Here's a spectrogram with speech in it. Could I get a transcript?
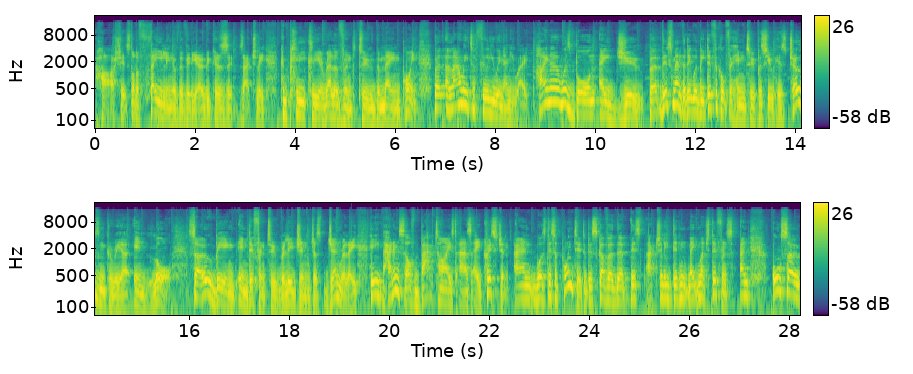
harsh. It's not a failing of the video because it's actually completely irrelevant to the main point. But allow me to fill you in anyway. Heine was born a Jew, but this meant that it would be difficult for him to pursue his chosen career in law. So, being indifferent to religion just generally, he had himself baptized as a Christian and was disappointed to discover that this actually didn't make much difference. And also,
